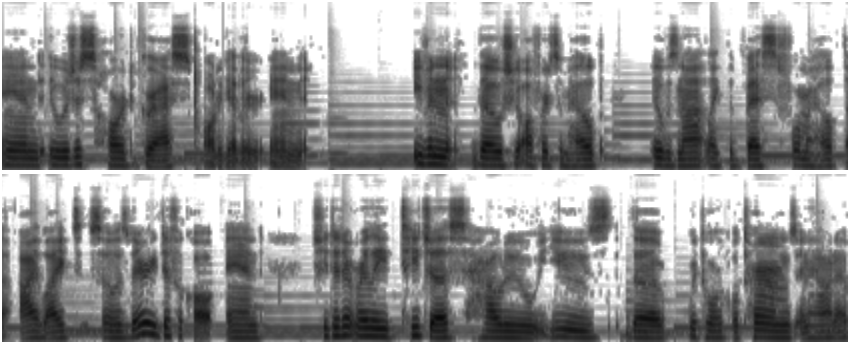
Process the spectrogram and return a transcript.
and it was just hard to grasp altogether and even though she offered some help it was not like the best form of help that I liked, so it was very difficult. And she didn't really teach us how to use the rhetorical terms and how to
